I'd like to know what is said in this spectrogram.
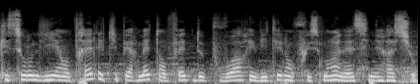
qui sont liées entre elles et qui permettent en fait de pouvoir éviter l'enfouissement et l'incinération.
